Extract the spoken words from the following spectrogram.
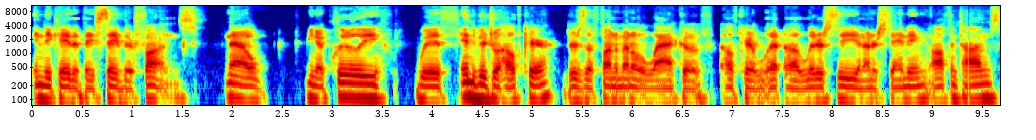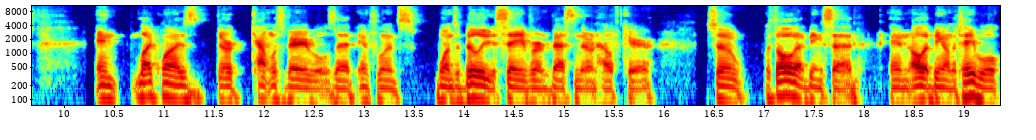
indicate that they save their funds. Now, you know, clearly with individual healthcare, there's a fundamental lack of healthcare lit- uh, literacy and understanding oftentimes. And likewise, there are countless variables that influence one's ability to save or invest in their own health care. So, with all that being said, and all that being on the table,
